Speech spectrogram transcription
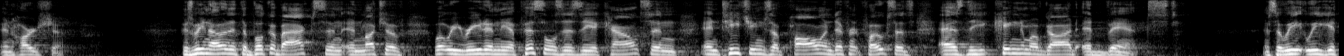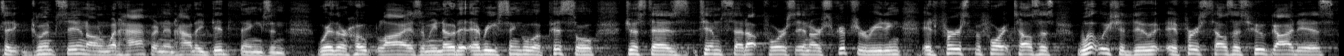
and hardship. Because we know that the book of Acts and, and, much of what we read in the epistles is the accounts and, and teachings of Paul and different folks as, as the kingdom of God advanced. And so we, we get to glimpse in on what happened and how they did things and where their hope lies. And we know that every single epistle, just as Tim set up for us in our scripture reading, it first, before it tells us what we should do, it first tells us who God is,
